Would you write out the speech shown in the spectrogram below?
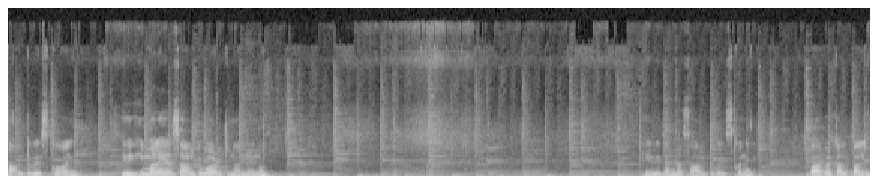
సాల్ట్ వేసుకోవాలి. ఇది హిమాలయ సాల్ట్ వాడుతున్నాను నేను. ఈ విధంగా సాల్ట్ వేసుకొని బాగా కలపాలి.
